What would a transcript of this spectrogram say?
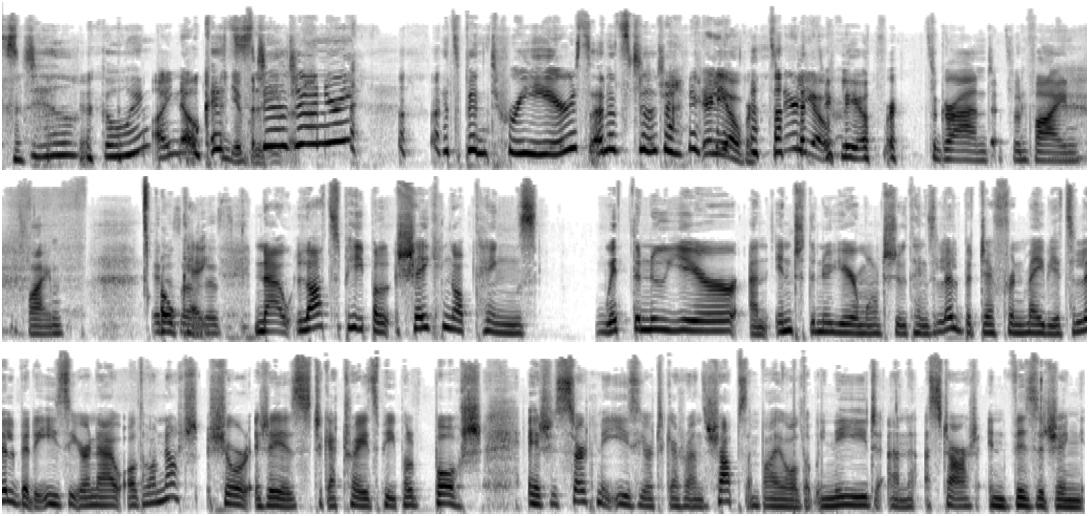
still going. I know, can it's you believe still it? January. It's been three years and it's still January. Nearly over. It's nearly over. nearly over. It's grand. It's been fine. It's fine. It okay. it is. Now, lots of people shaking up things with the new year and into the new year and want to do things a little bit different. Maybe it's a little bit easier now, although I'm not sure it is to get tradespeople, but it is certainly easier to get around the shops and buy all that we need and start envisaging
